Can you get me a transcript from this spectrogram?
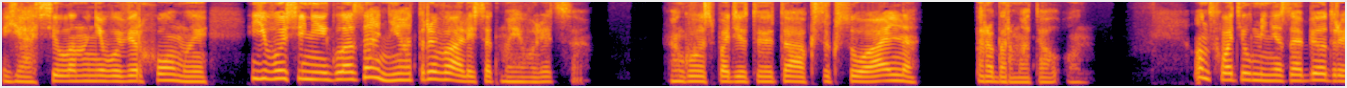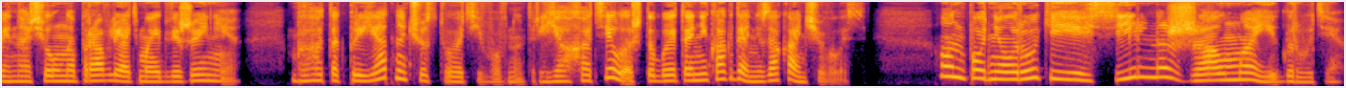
Я села на него верхом, и его синие глаза не отрывались от моего лица. «Господи, ты так сексуально!» — пробормотал он. Он схватил меня за бедра и начал направлять мои движения. Было так приятно чувствовать его внутри. Я хотела, чтобы это никогда не заканчивалось. Он поднял руки и сильно сжал мои груди.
